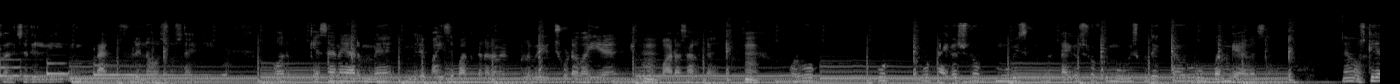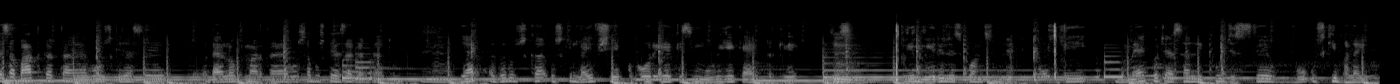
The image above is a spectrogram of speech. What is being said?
culturally impactful in our society. और कैसा है ना यार मैं मेरे भाई से बात कर रहा था मतलब एक छोटा भाई है जो बारह साल का है। और वो वो वो टाइगर श्रॉफ मूवीज़ टाइगर श्रॉफ की मूवीज़ को देखता है और वो बन गया वैसा। उसके जैसा बात करता है वो उसके जैसे डायलॉग मारता है वो सब उसके जैसा करता है। तो यार अगर उसका उसकी लाइफ शेप हो रही है किसी मूवी के कैरेक्टर के जैसे ये मेरी रिस्पॉन्सिबिलिटी है कि मैं कुछ ऐसा लिखूं जिससे वो उसकी भलाई हो।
